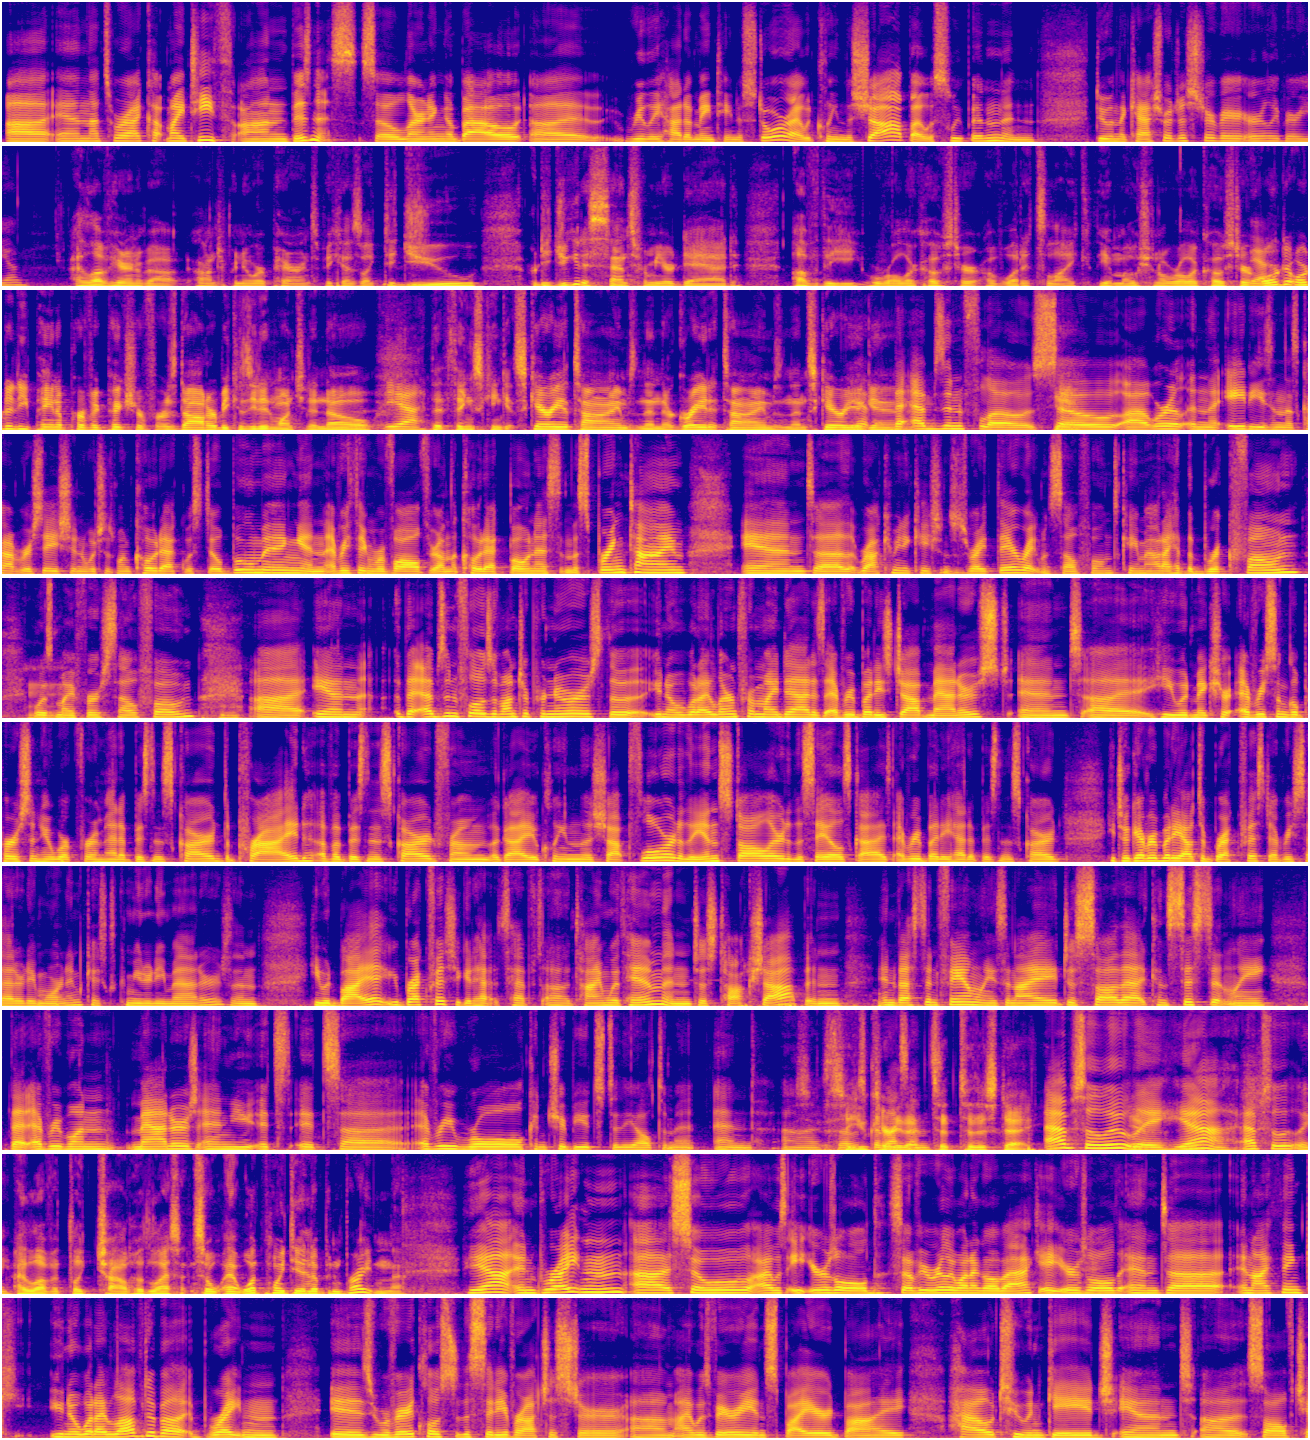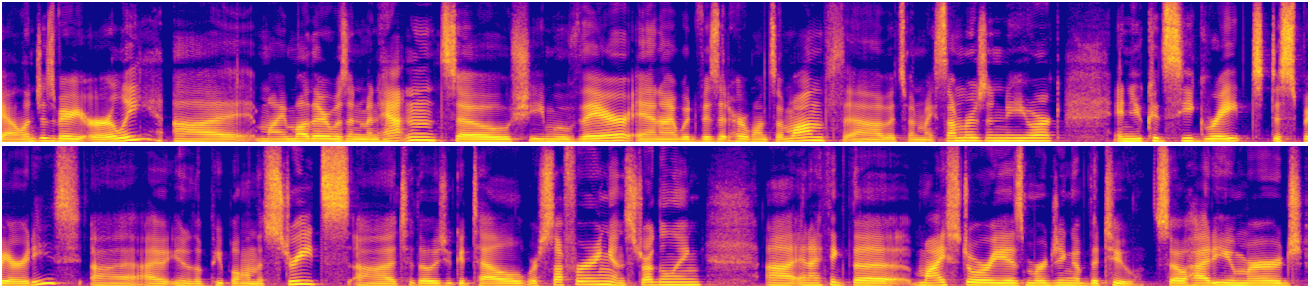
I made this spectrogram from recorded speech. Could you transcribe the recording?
Uh, and that's where I cut my teeth on business. So, learning about uh, really how to maintain a store. I would clean the shop. I was sweeping and doing the cash register very early, very young. I love hearing about entrepreneur parents because, like, did you or did you get a sense from your dad of the roller coaster of what it's like, the emotional roller coaster, Yeah. or, or did he paint a perfect picture for his daughter because he didn't want you to know Yeah. that things can get scary at times and then they're great at times and then scary Yeah, again? The ebbs and flows. So uh, we're in the 80s in this conversation, which is when Kodak was still booming and everything revolved around the Kodak bonus in the springtime. And uh, Rock Communications was right there, right when cell phones came out. I had the brick phone, was my first cell phone. Uh, and the ebbs and flows of entrepreneurs, the you know what I learned from my dad is everybody's job matters, and uh, he would make sure every single person who worked for him had a business card. The pride of a business card, from the guy who cleaned the shop floor to the installer to the sales guys, everybody had a business card. He took everybody out to breakfast every Saturday morning because community matters, and he would buy it. Your breakfast, you could ha- have uh, time with him and just talk shop and invest in families. And I just saw that consistently that everyone matters, and you, it's it's uh, every role contributes to the ultimate end. Uh, so so you carry lessons. that to, to this day. Absolutely, Yeah, yeah, absolutely. I love it, like childhood lesson. So, at what point do you end up in Brighton then? Yeah, in Brighton. Uh, so I was eight years old. So if you really want to go back, eight years old, and uh, and I think you know what I loved about Brighton is we were very close to the city of Rochester. Um, I was very inspired by how to engage and uh, solve challenges very early. Uh, my mother was in Manhattan, so she moved there, and I would visit her once a month. Uh, it's been my summers in New York, and you could see great disparities. Uh, I, you know, the people on the streets uh, to those you could tell were suffering and struggling, uh, and I think the my story is merging of the two. So how do you merge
